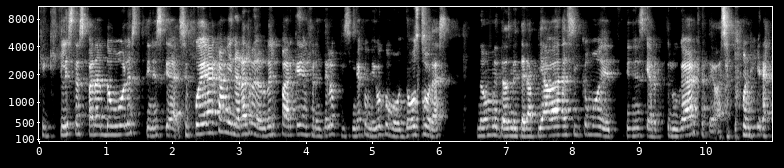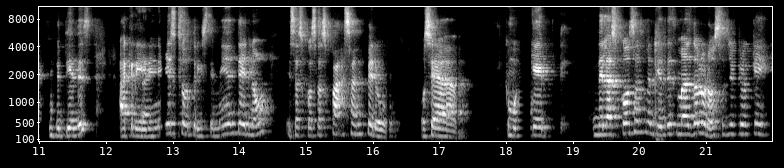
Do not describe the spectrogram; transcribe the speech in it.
¿qué, qué le estás parando bolas? Tienes que... Se fue a caminar alrededor del parque de enfrente de la oficina conmigo como dos horas, ¿no? Mientras me terapiaba así como de, tienes que dar tu lugar, que te vas a poner, ¿me entiendes? A creer en eso, tristemente, ¿no? Esas cosas pasan, pero, o sea, como que de las cosas, ¿me entiendes? Más dolorosas, yo creo que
